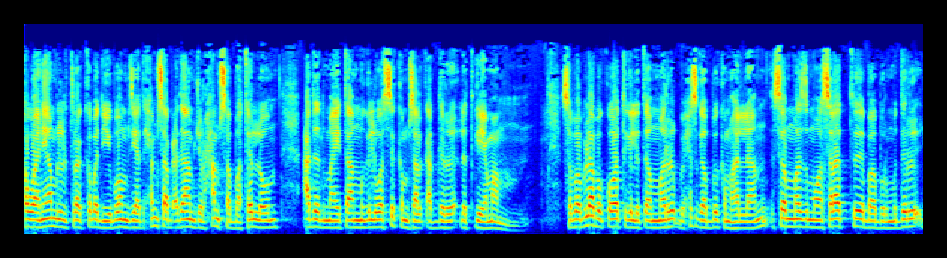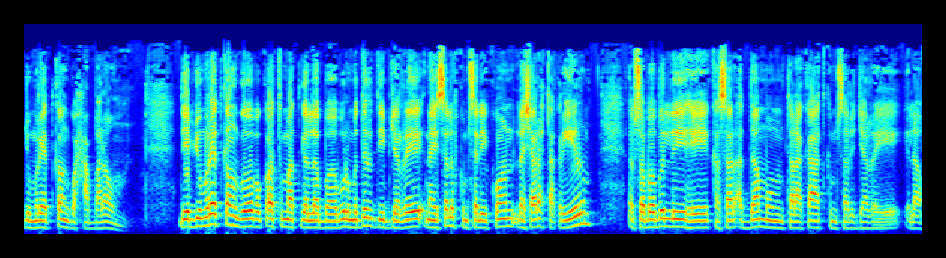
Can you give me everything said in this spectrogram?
ሓዋንያም ልትረከበ ዲቦም ዝያድ 50 ዕዳም ጅር 50 ባተለው ዓደድ ማይታ ምግል ወስክ ክምሳል ቃድር ልትገየማም ሰበብላ በቆት ግልጠመር ብሑስ ገቢ ክምሃላ ሰብ መዝ መዋሰላት ባቡር ምድር ጅሙሬት ኮንጎ ሓበላው ديب جمهورية كونغو بقات ما بابور مدر ديب جري نايسلف كمسال يكون لشارح تقرير بسبب اللي هي كسر الدم وممتلكات كمسال جري إلى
